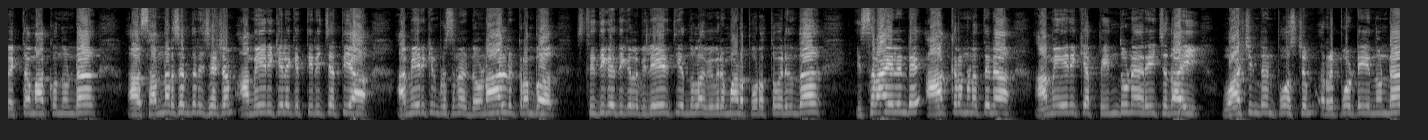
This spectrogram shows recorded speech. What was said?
വ്യക്തമാക്കുന്നുണ്ട്. സന്ദർശനത്തിന് ശേഷം അമേരിക്കയിലേക്ക് തിരിച്ചെത്തിയ അമേരിക്കൻ പ്രസിഡന്റ് ഡൊണാൾഡ് ട്രംപ് സ്ഥിതിഗതികൾ വിലയിരുത്തിയെന്നുള്ള വിവരമാണ് പുറത്തുവരുന്നത് ഇസ്രായേലിന്റെ ആക്രമണത്തിന് അമേരിക്ക പിന്തുണ അറിയിച്ചതായി വാഷിംഗ്ടൺ പോസ്റ്റും റിപ്പോർട്ട് ചെയ്യുന്നുണ്ട്.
